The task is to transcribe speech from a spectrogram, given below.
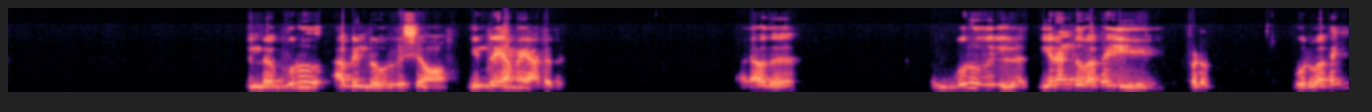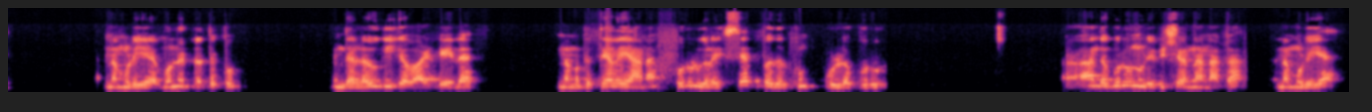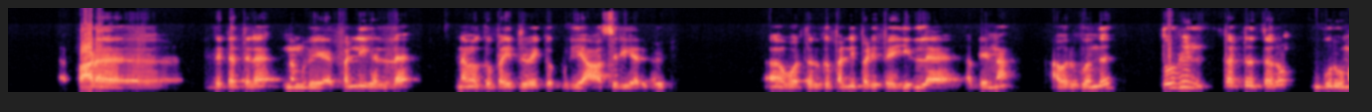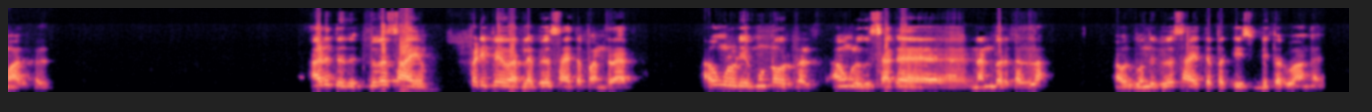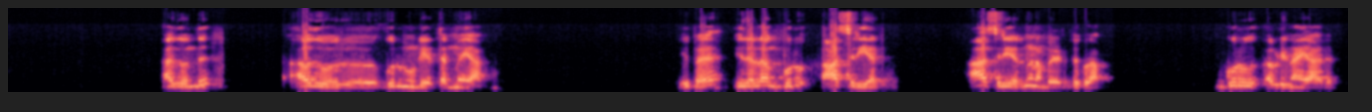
இந்த குரு அப்படின்ற ஒரு விஷயம் இன்றியமையாதது. அதாவது குருவில் இரண்டு வகைப்படும். ஒரு வகை நம்முடைய முன்னேற்றத்துக்கும் இந்த லௌகீக வாழ்க்கையில நமக்கு தேவையான பொருள்களை சேர்ப்பதற்கும் உள்ள குரு. அந்த குருவனுடைய விஷயம் என்னன்னாக்கா நம்முடைய பாட திட்டத்துல நம்முடைய பள்ளிகள்ல நமக்கு பயிற்று வைக்கக்கூடிய ஆசிரியர்கள் ஒருத்தருக்கு பள்ளி படிப்பே இல்லை அப்படின்னா அவருக்கு வந்து தொழில் கற்றுத்தரும் குருமார்கள். அடுத்தது விவசாயம். படிப்பே வரல விவசாயத்தை பண்றார். அவங்களுடைய முன்னோர்கள் அவங்களுக்கு சக நண்பர்கள்லாம் அவருக்கு வந்து விவசாயத்தை பத்தி சொல்லி தருவாங்க. அது வந்து அது ஒரு குருனுடைய தன்மையாகும். இப்ப இதெல்லாம் குரு ஆசிரியர். ஆசிரியர்னு நம்ம எடுத்துக்கலாம். குரு அப்படின்னா யாரு?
